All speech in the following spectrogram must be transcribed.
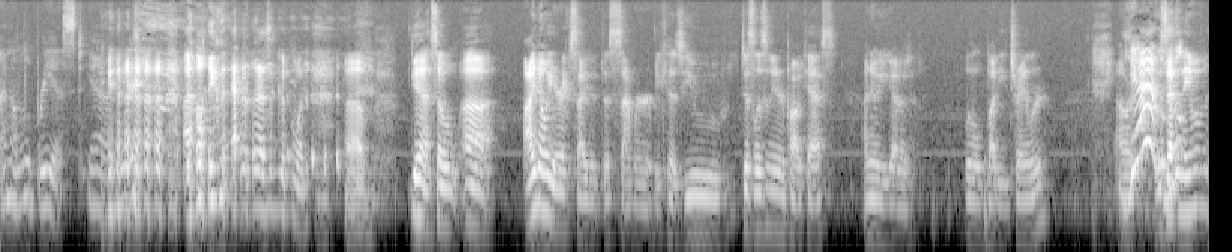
I'm a little brieist. Yeah. I like that. That's a good one. Um, yeah, so uh, I know you're excited this summer because you just listen to your podcast. I know you got a little buddy trailer. Or- Yeah, is that little- the name of it?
